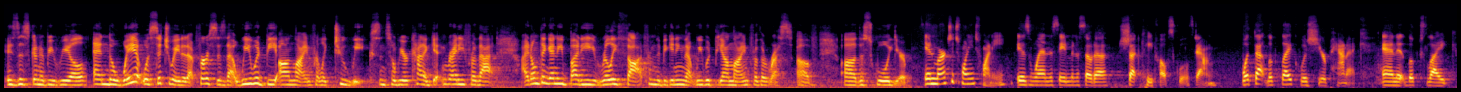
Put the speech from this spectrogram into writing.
Is this going to be real? And the way it was situated at first is that we would be online for like two weeks, and so we were kind of getting ready for that. I don't think anybody really thought from the beginning that we would be online for the rest of uh, the school year. In March of 2020 is when the state of Minnesota shut K 12 schools down. What that looked like was sheer panic. And it looked like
